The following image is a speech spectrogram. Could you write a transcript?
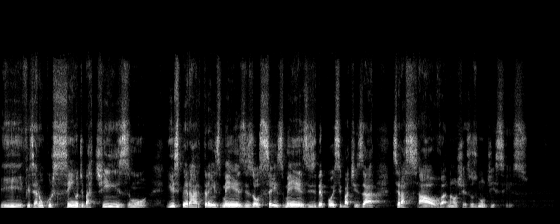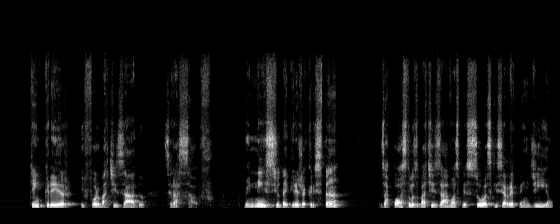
e fizer um cursinho de batismo e esperar três meses ou seis meses e depois se batizar, será salva. Não, Jesus não disse isso. Quem crer e for batizado será salvo. No início da igreja cristã, os apóstolos batizavam as pessoas que se arrependiam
